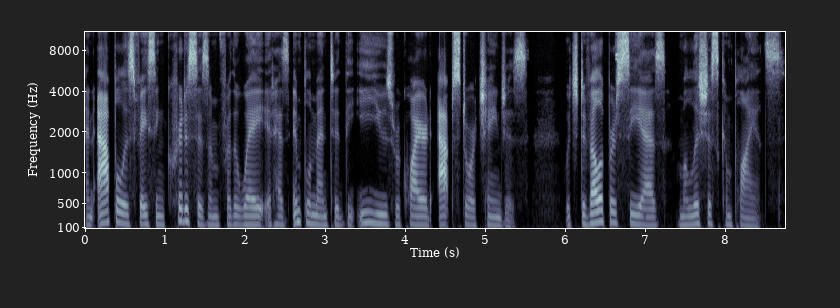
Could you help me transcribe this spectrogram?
and Apple is facing criticism for the way it has implemented the EU's required App Store changes, which developers see as malicious compliance.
